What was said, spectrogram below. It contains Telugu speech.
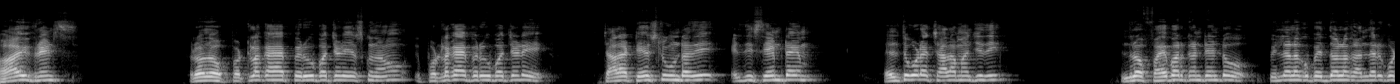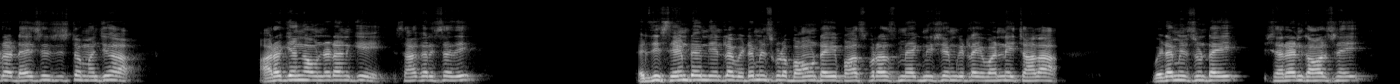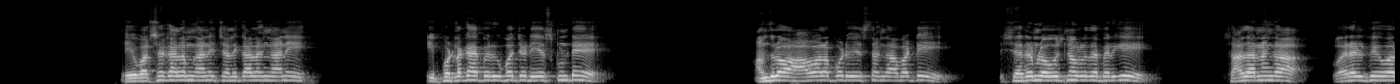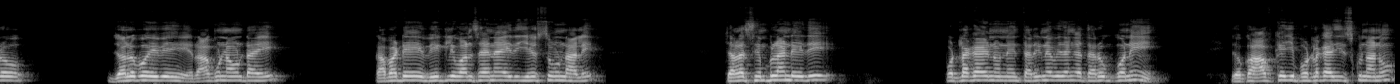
Hi friends. ఈరోజు పొట్లకాయ పెరుగు పచ్చడి చేసుకున్నాము పొట్లకాయ పెరుగు పచ్చడి చాలా టేస్ట్ ఉంటుంది. At the same time health కూడా చాలా మంచిది. ఇందులో ఫైబర్ కంటెంట్ పిల్లలకు పెద్దోళ్ళకు అందరికీ కూడా డైజెస్టివ్ సిస్టమ్ మంచిగా ఆరోగ్యంగా ఉండడానికి సహకరిస్తుంది. ఎట్ ది సేమ్ టైం దీంట్లో విటమిన్స్ కూడా బాగుంటాయి. ఫాస్ఫరస్ మ్యాగ్నీషియం ఇట్లా ఇవన్నీ చాలా విటమిన్స్ ఉంటాయి. శరీరానికి కావాల్సినవి. ఈ వర్షాకాలం కానీ చలికాలం కానీ ఈ పొట్లకాయ పెరుగు పచ్చడి వేసుకుంటే అందులో ఆవాల పొడి వేస్తాం కాబట్టి శరీరంలో ఉష్ణోగ్రత పెరిగి సాధారణంగా వైరల్ ఫీవరు జలుబు ఇవి రాకుండా ఉంటాయి. కాబట్టి వీక్లీ వన్స్ అయినా ఇది చేస్తూ ఉండాలి. చాలా సింపుల్ అండి ఇది. పొట్లకాయను నేను తరిగిన విధంగా తరుగుకొని ఇది ఒక హాఫ్ కేజీ పొట్లకాయ తీసుకున్నాను.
